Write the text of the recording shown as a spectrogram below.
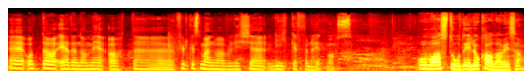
Eh, og da er det noe med at eh, fylkesmannen var vel ikke like fornøyd med oss. Og hva sto det i lokalavisa?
